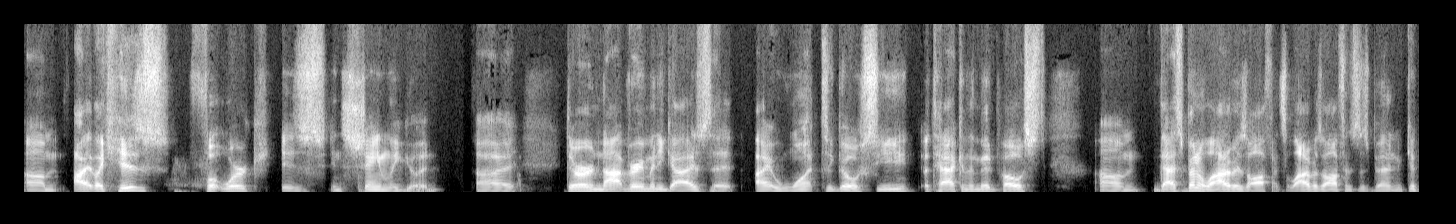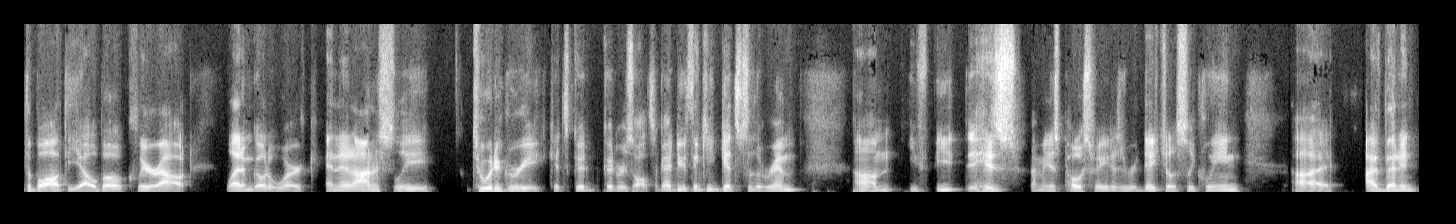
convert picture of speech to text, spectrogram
Um, I like his footwork is insanely good. Uh, there are not very many guys that I want to go see attack in the mid post. Um, that's been a lot of his offense. A lot of his offense has been get the ball at the elbow, clear out, let him go to work, and it honestly, to a degree, gets good good results. Like I do think he gets to the rim. Um, he, his, I mean, his post fade is ridiculously clean. Uh, I've been in,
